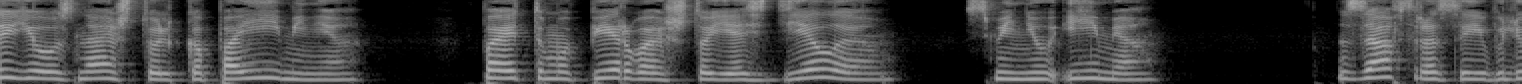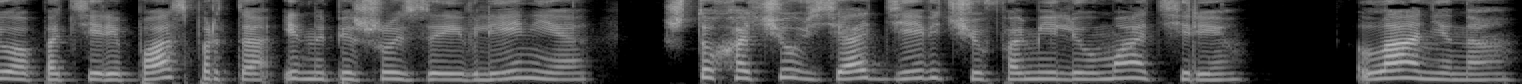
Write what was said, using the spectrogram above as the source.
ты ее узнаешь только по имени. Поэтому первое, что я сделаю, сменю имя. Завтра заявлю о потере паспорта и напишу заявление, что хочу взять девичью фамилию матери. Ланина.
